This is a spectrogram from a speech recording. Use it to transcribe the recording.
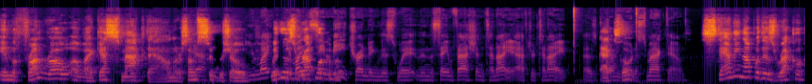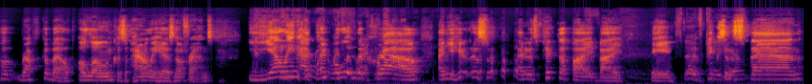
in the front row of, I guess, SmackDown or some Yeah. super show you might, with you might see replica me trending this way in the same fashion tonight, after tonight, as I'm going to SmackDown. standing up with his replica, replica belt alone because apparently he has no friends, yelling at people in the crowd, and you hear this, and it's picked up by by Dave Dixon. Span,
